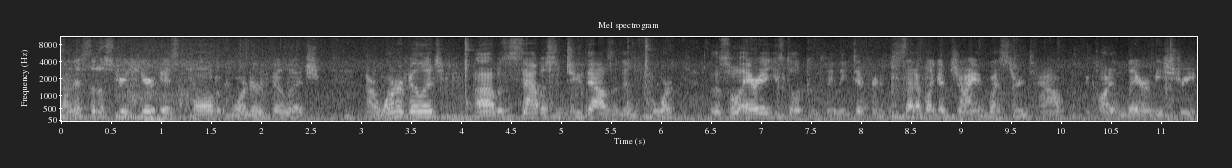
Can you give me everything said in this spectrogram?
Now this little street here is called Warner Village. Now Warner Village uh, was established in 2004. So this whole area used to look completely different. It was set up like a giant western town. We called it Laramie Street.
